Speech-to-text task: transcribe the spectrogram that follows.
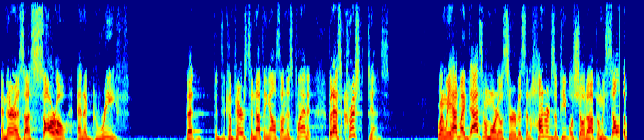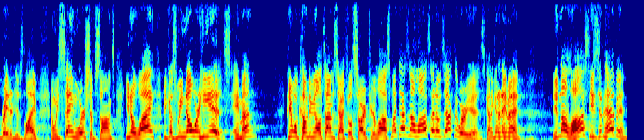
And there is a sorrow and a grief that compares to nothing else on this planet. But as Christians, when we had my dad's memorial service and hundreds of people showed up and we celebrated his life and we sang worship songs, you know why? Because we know where he is. Amen? People come to me all the time and say, I feel sorry for your loss. My dad's not lost. I know exactly where he is. Can I get an amen? He's not lost. He's in heaven.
